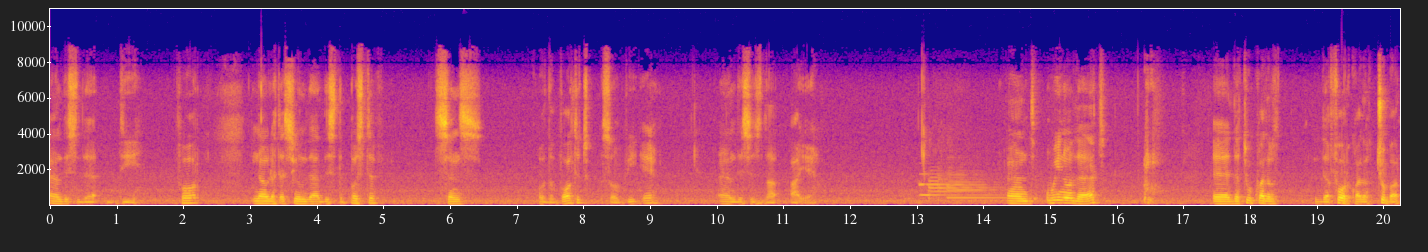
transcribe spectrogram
and this is the D4 now let's assume that this is the positive sense of the voltage so VA and this is the IA and we know that the two quadrant the four quadrant chopper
